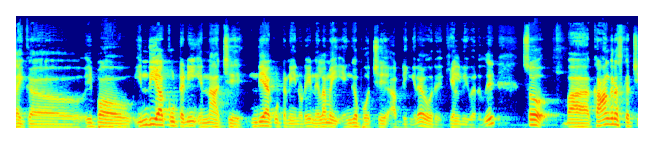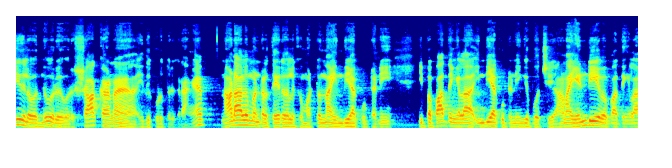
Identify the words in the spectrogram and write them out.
லைக் இப்போ இந்தியா கூட்டணி என்ன ஆச்சு? இந்தியா கூட்டணியினுடைய நிலைமை எங்கே போச்சு? அப்படிங்கிற ஒரு கேள்வி வருது. ஸோ காங்கிரஸ் கட்சி இதில் வந்து ஒரு ஒரு ஷாக்கான இது கொடுத்துருக்குறாங்க. நாடாளுமன்ற தேர்தலுக்கு மட்டும்தான் இந்தியா கூட்டணி இப்போ பார்த்தீங்களா இந்தியா கூட்டணி இங்கே போச்சு. ஆனால் என்டிஏவை பார்த்தீங்களா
